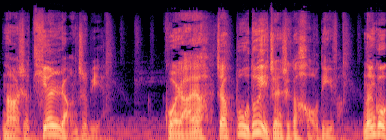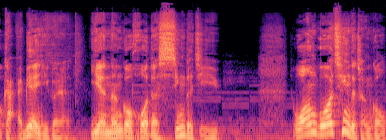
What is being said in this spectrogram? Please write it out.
那是天壤之别。果然呀，这部队真是个好地方，能够改变一个人，也能够获得新的机遇。王国庆的成功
